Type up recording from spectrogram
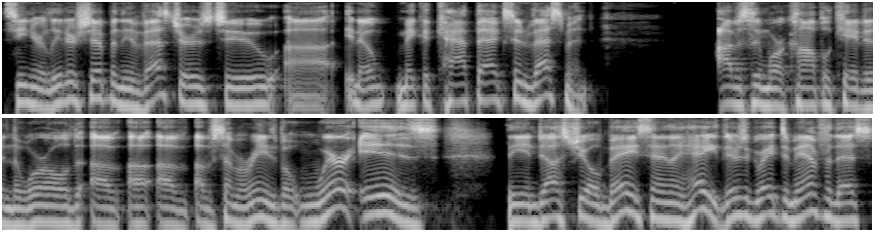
senior leadership and the investors to, uh, you know, make a capex investment. Obviously, more complicated in the world of of, of submarines, but where is the industrial base? And like, hey, there's a great demand for this.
